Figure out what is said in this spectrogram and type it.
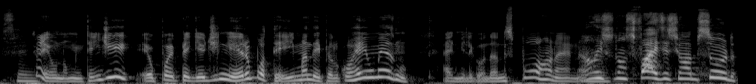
Sim. Eu não entendi. Eu peguei o dinheiro, botei e mandei pelo correio mesmo. Aí ele me ligou dando esporro, né? Não, isso não se faz, isso é um absurdo.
